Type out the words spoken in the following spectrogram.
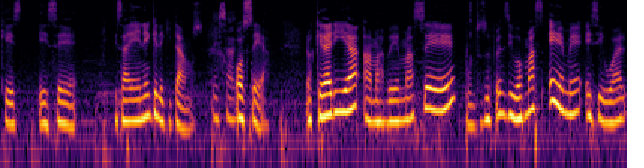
que es ese, esa n que le quitamos. Exacto. O sea, nos quedaría a más b más c, puntos suspensivos, más m es igual,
